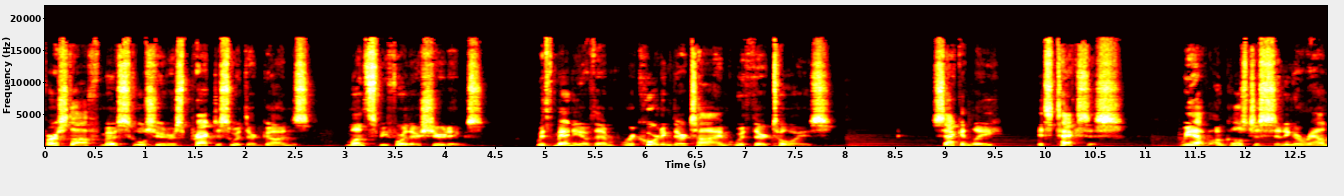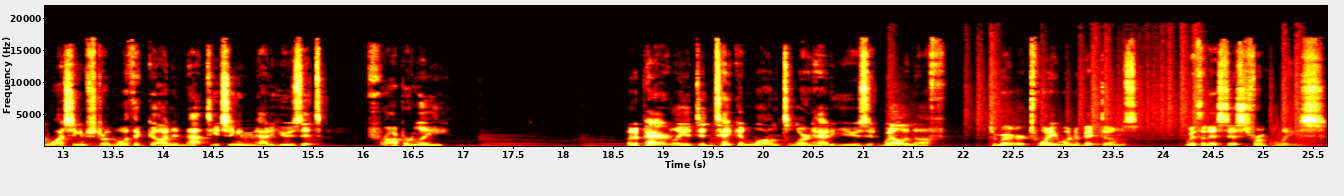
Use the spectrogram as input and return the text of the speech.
First off, most school shooters practice with their guns months before their shootings, with many of them recording their time with their toys. Secondly, it's Texas. We have uncles just sitting around watching him struggle with a gun and not teaching him how to use it properly? But apparently, it didn't take him long to learn how to use it well enough to murder 21 victims with an assist from police.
